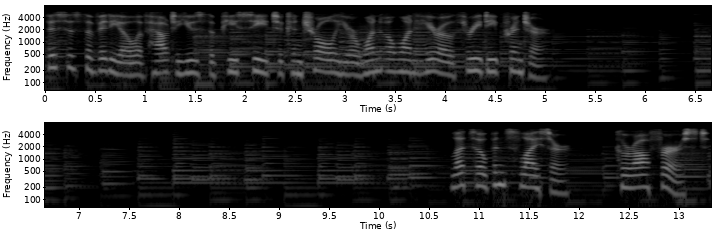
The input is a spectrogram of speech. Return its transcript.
This is the video of how to use the PC to control your 101 Hero 3D printer. Let's open Slicer, Cura first.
